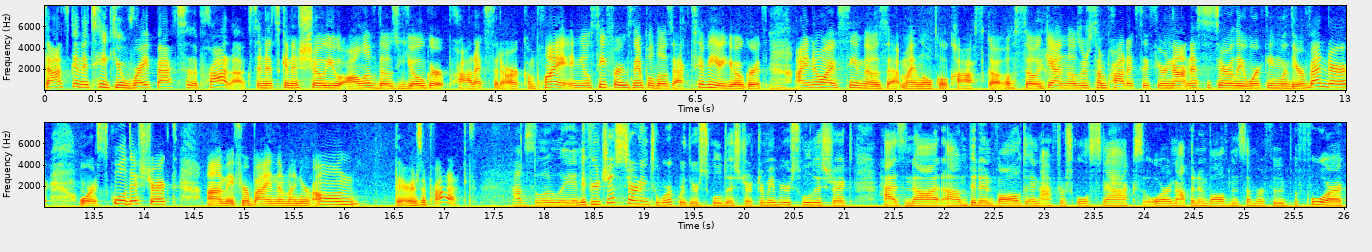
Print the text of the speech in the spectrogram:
that's going to take you right back to the products, and it's going to show you all of those yogurt products that are compliant. And you'll see, for example, those Activia yogurts. I know I've seen those at my local Costco. So again, those are some products if you're not necessarily working with your vendor or a school district. Um, if you're buying them on your own, there's a product. Absolutely. And if you're just starting to work with your school district, or maybe your school district has not um, been involved in after school snacks or not been involved in summer food before,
